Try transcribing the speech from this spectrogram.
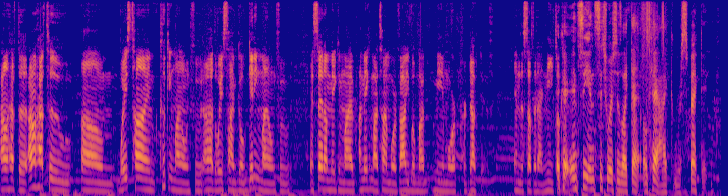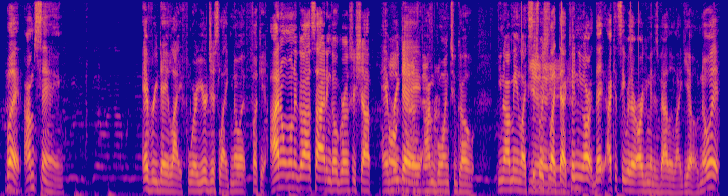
i don't have to i don't have to um, waste time cooking my own food. I don't have to waste time go getting my own food. Instead i'm making my i'm making my time more valuable by being more productive in the stuff that i need to Okay, and see, in situations like that, okay, I respect it. But I'm saying everyday life where you're just like, know what, fuck it. I don't want to go outside and go grocery shop every Oh, day. that's I'm going to go. You know what I mean? Like situations yeah, like that. yeah, Couldn't you? ar- They, I can see where their argument is valid. Like, yo, know what?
